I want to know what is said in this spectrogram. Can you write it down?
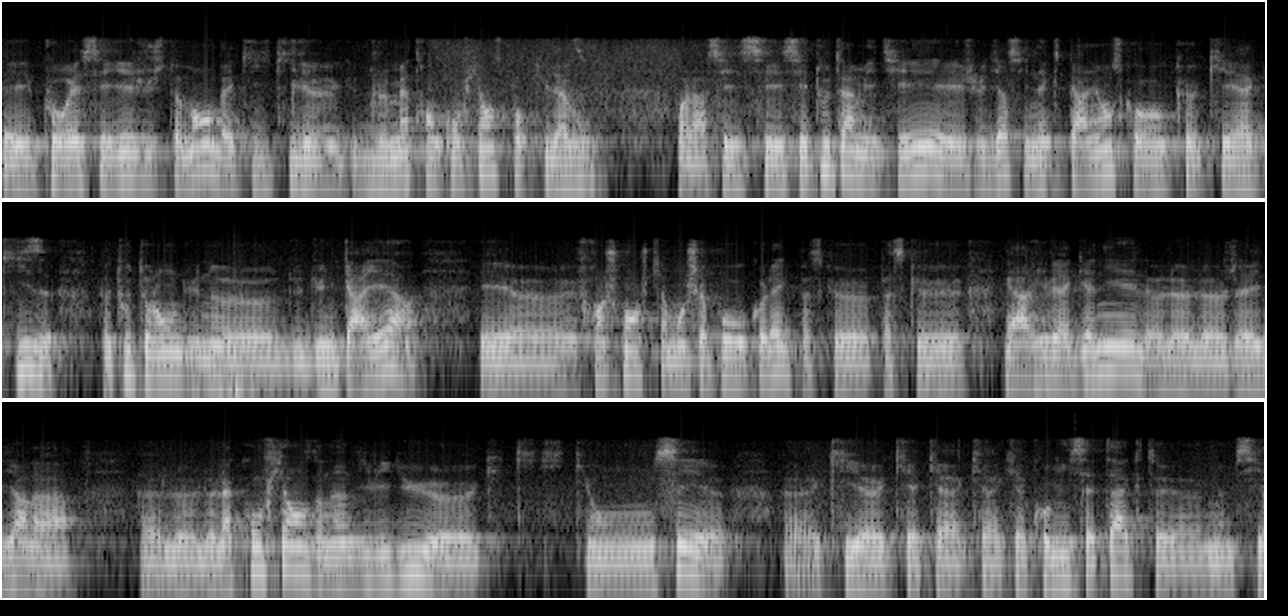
et pour essayer justement bah, de le mettre en confiance pour qu'il avoue. Voilà, c'est tout un métier et je veux dire, c'est une expérience qui est acquise euh, tout au long d'une carrière. Et euh, franchement, je tire mon chapeau aux collègues parce que, parce que arriver à gagner, le, j'allais dire, la, la confiance d'un individu qui, qui, on sait euh, qui, euh, qui, a, commis cet acte, euh, même si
